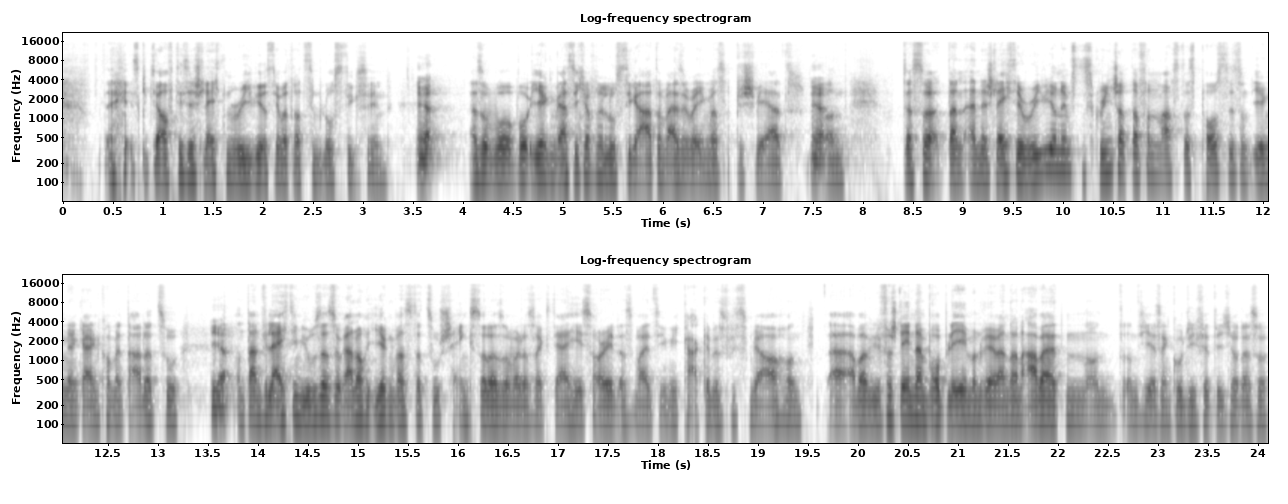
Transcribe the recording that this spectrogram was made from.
es gibt ja oft diese schlechten Reviews, die aber trotzdem lustig sind. Ja. Also wo, wo irgendwer sich auf eine lustige Art und Weise über irgendwas beschwert. Ja. Und dass du dann eine schlechte Review nimmst, einen Screenshot davon machst, das postest und irgendeinen geilen Kommentar dazu ja. und dann vielleicht dem User sogar noch irgendwas dazu schenkst oder so, weil du sagst, ja, hey, sorry, das war jetzt irgendwie kacke, das wissen wir auch, und, äh, aber wir verstehen dein Problem und wir werden daran arbeiten und, und hier ist ein Goodie für dich oder so.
